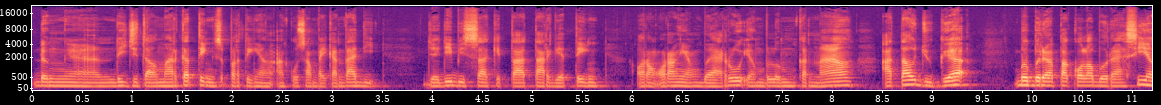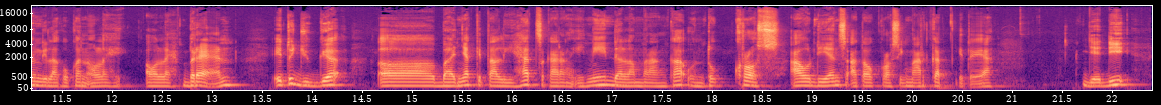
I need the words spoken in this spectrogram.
dengan digital marketing seperti yang aku sampaikan tadi. Jadi bisa kita targeting orang-orang yang baru yang belum kenal atau juga beberapa kolaborasi yang dilakukan oleh oleh brand itu juga uh, banyak kita lihat sekarang ini dalam rangka untuk cross audience atau crossing market gitu ya. Jadi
